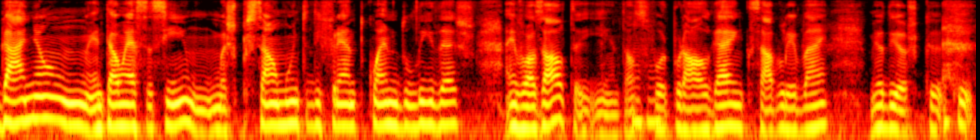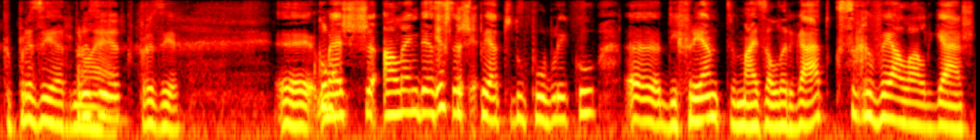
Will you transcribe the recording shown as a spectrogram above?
ganham, então, essa sim, uma expressão muito diferente quando lidas em voz alta. E então, uhum. se for por alguém que sabe ler bem, meu Deus, que, que, que prazer, prazer, não é? Que prazer. Eh, Como... Mas, além desse este... aspecto do público uh, diferente, mais alargado, que se revela, aliás,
